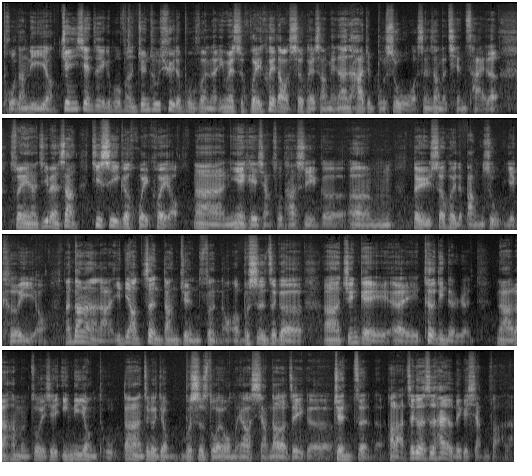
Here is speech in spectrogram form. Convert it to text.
妥当利用。捐献这个部分，捐出去的部分呢，因为是回馈到社会上面，那它就不是我身上的钱财了，所以呢，基本上既是一个回馈哦，那你也可以想说它是一个嗯，对于社会的帮助也可以哦。那当然啦，一定要正当捐赠哦，而不是这个啊、呃、捐给呃特定。的人，那让他们做一些盈利用途，当然这个就不是所谓我们要想到的这个捐赠了。好啦，这个是还有的一个想法啦。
